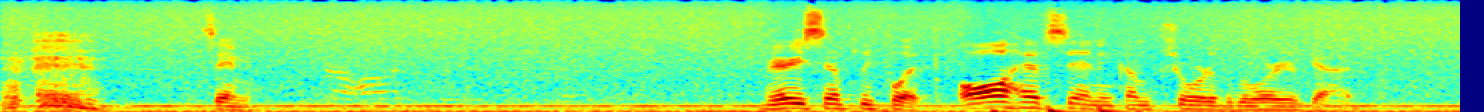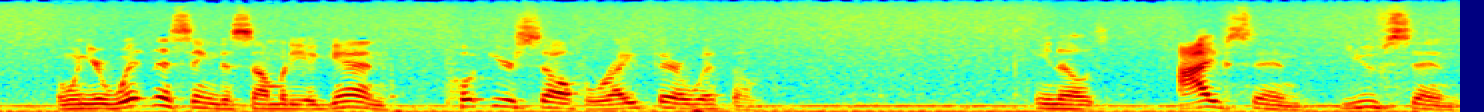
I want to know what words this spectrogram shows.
Sammy. Very simply put, all have sinned and come short of the glory of God. And when you're witnessing to somebody, again, put yourself right there with them. You know, I've sinned, you've sinned.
